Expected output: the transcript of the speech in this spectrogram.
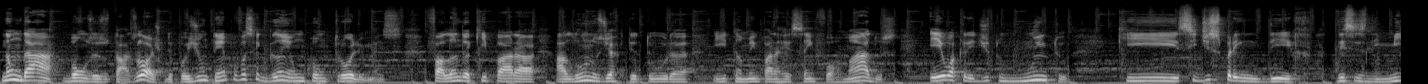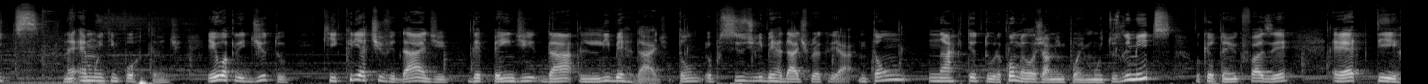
não dá bons resultados. Lógico, depois de um tempo você ganha um controle, mas falando aqui para alunos de arquitetura e também para recém-formados, eu acredito muito que se desprender desses limites né, é muito importante. Eu acredito que criatividade depende da liberdade. Então, eu preciso de liberdade para criar. Então, na arquitetura, como ela já me impõe muitos limites, o que eu tenho que fazer é ter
